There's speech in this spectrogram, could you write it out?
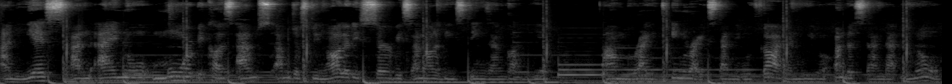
and yes, and I know more because I'm I'm just doing all of this service and all of these things, and God, yeah, I'm right in right standing with God, and we don't understand that. No,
